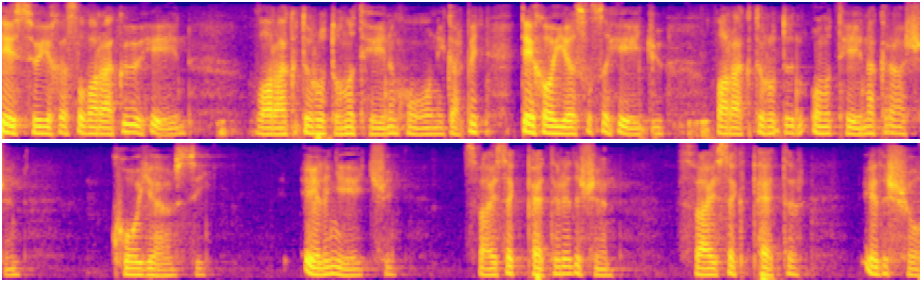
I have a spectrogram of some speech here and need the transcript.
deswych as laragw hen, larag dy rwyd o'n y ten yng nghôn i garpi dechoias as y heidiw, larag dy rwyd o'n y ten a grasin, cóheas i, eil yn éitsin, sfaiseg Peter edrych sin, sfaiseg Peter edrych sio,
